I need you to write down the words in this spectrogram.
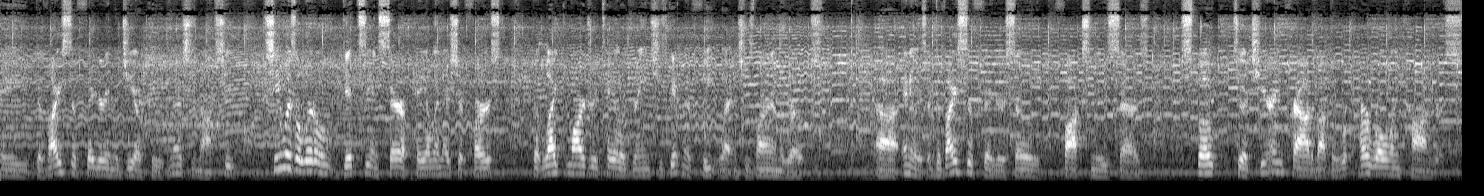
a divisive figure in the GOP. No, she's not. She she was a little ditzy and Sarah Palin-ish at first, but like Marjorie Taylor Greene, she's getting her feet wet and she's learning the ropes. Uh, anyways, a divisive figure, so Fox News says, spoke to a cheering crowd about the, her role in Congress.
